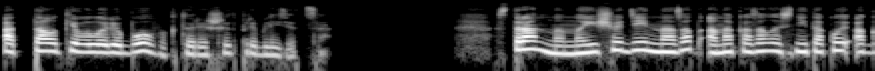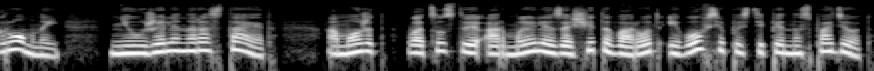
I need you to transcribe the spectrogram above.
отталкивала любого, кто решит приблизиться. Странно, но еще день назад она казалась не такой огромной. Неужели нарастает? А может, в отсутствие Армеля защита ворот и вовсе постепенно спадет?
